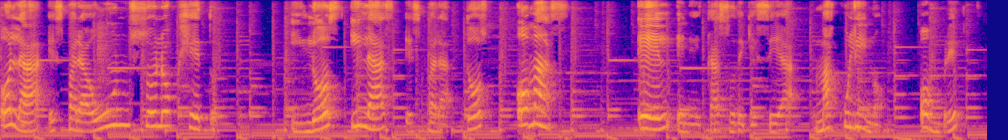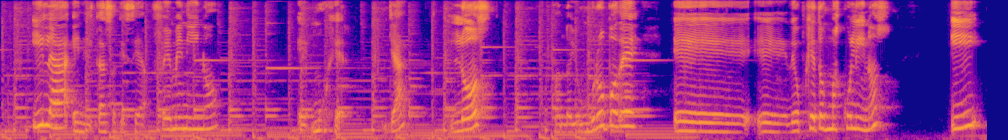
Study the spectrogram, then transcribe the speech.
o la es para un solo objeto y los y las es para dos o más. El en el caso de que sea masculino, hombre, y la en el caso que sea femenino, eh, mujer. ¿Ya? Los, cuando hay un grupo de, eh, eh, de objetos masculinos, y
